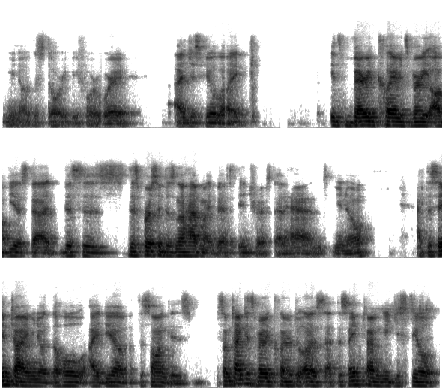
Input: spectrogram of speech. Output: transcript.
you know the story before, where I just feel like it's very clear, it's very obvious that this is this person does not have my best interest at hand. You know, at the same time, you know, the whole idea of the song is sometimes it's very clear to us. At the same time, we just still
